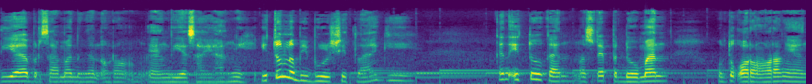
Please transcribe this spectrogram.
dia bersama dengan orang yang dia sayangi. Itu lebih bullshit lagi. Kan itu kan maksudnya pedoman untuk orang-orang yang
